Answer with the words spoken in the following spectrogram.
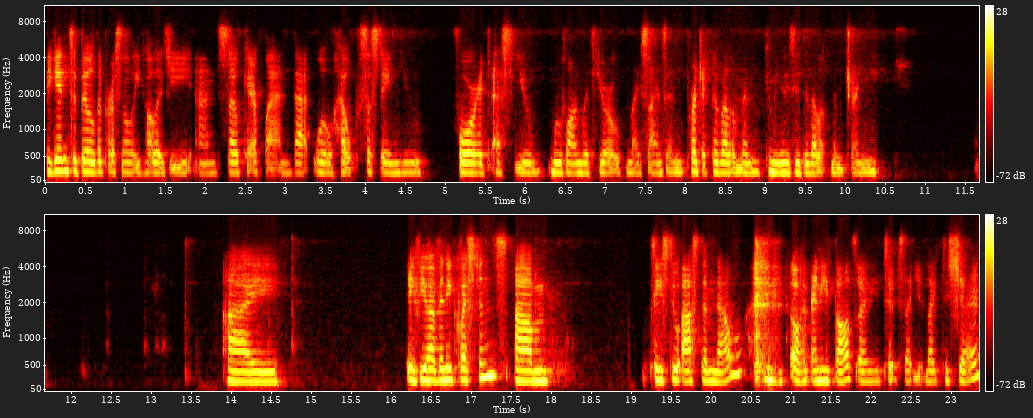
begin to build a personal ecology and self-care plan that will help sustain you forward as you move on with your open life science and project development, community development journey. I, if you have any questions, um, please do ask them now or any thoughts or any tips that you'd like to share.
